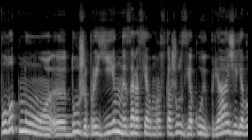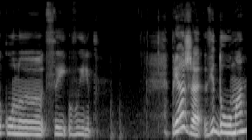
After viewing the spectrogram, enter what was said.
полотно е, дуже приємне. Зараз я вам розкажу, з якої пряжі я виконую цей виріб. Пряжа відома.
